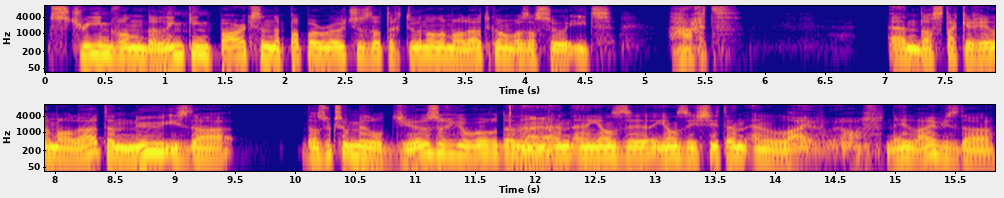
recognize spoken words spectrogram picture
stream van de Linkin Parks en de Papa Roaches dat er toen allemaal uitkwam, was dat zoiets hard. En dat stak er helemaal uit. En nu is dat, dat is ook zo melodieuzer geworden en, Ja, ja. en, en gans, de, gans die shit. En, en live, ja, nee, live is dat...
